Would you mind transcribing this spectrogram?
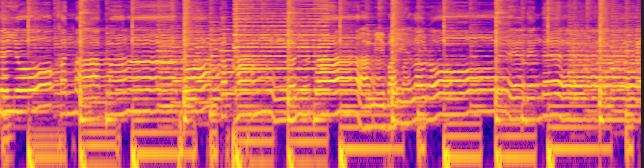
จะยกขันมากมาพร้อมกับทังเงินตรามีใบละร้อยแดงแดง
